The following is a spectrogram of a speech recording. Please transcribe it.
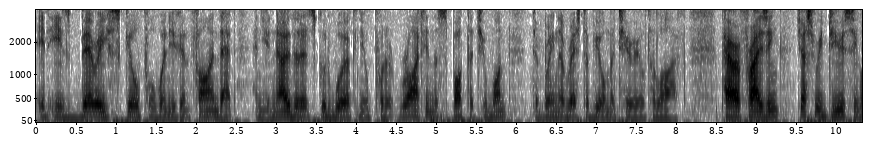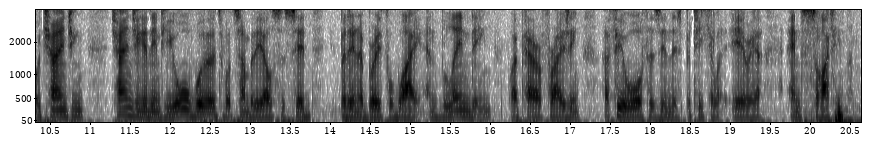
it is very skillful when you can find that and you know that it's good work and you'll put it right in the spot that you want to bring the rest of your material to life. Paraphrasing, just reducing or changing, changing it into your words what somebody else has said but in a briefer way, and blending, by paraphrasing, a few authors in this particular area and citing them.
